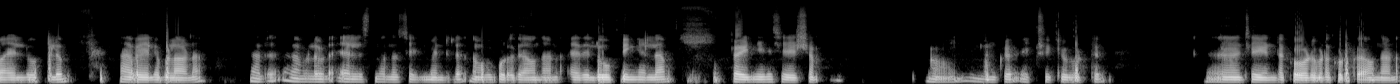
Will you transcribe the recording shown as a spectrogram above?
വയൽ ലൂപ്പിലും അവൈലബിൾ ആണ്. അത് നമ്മളിവിടെ എൽസ് എന്ന് പറഞ്ഞ സ്റ്റേറ്റ്മെന്റിൽ നമുക്ക് കൊടുക്കാവുന്നതാണ്. അതായത് ലൂപ്പിംഗ് എല്ലാം കഴിഞ്ഞതിന് ശേഷം നമുക്ക് എക്സിക്യൂട്ട് ചെയ്യേണ്ട കോഡ് ഇവിടെ കൊടുക്കാവുന്നതാണ്.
